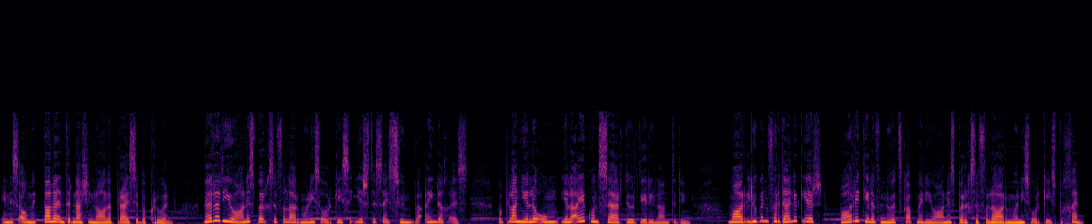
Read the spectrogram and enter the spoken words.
en is al met talle internasionale pryse bekroon. Nou dat die Johannesburgse Filharmoniese Orkees se eerste seisoen beëindig is, beplan julle om julle eie konserttoer deur die land te doen. Maar Luben verduidelik eers, waar het julle vennootskap met die Johannesburgse Filharmoniese Orkees begin?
